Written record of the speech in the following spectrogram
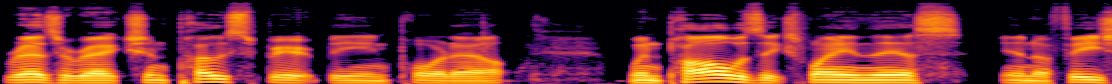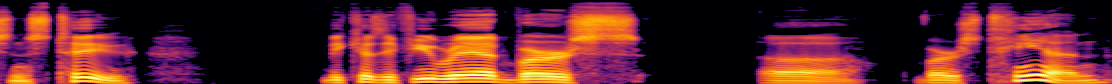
resurrection, post Spirit being poured out, when Paul was explaining this in Ephesians 2, because if you read verse uh, verse 10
